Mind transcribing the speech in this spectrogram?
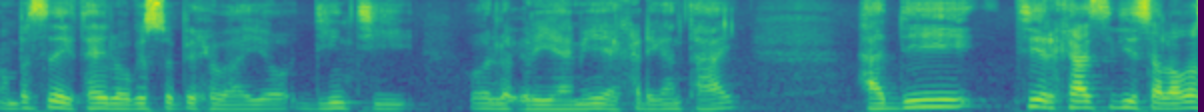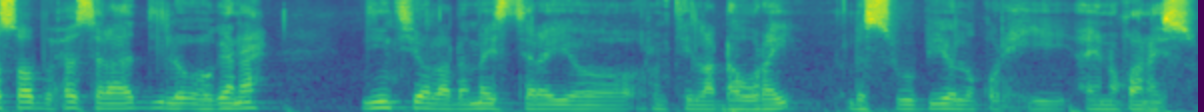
amba siday tahay looga soo bixi waayo diintii oo la curyaamiyey ay ka dhigan tahay. Haddii tiirkaas sidiisa looga soo baxo salaadii la ogana diintii la dhamaystiray oo runtii la dhowray la suubiyo la qurxiyey ay noqonayso.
